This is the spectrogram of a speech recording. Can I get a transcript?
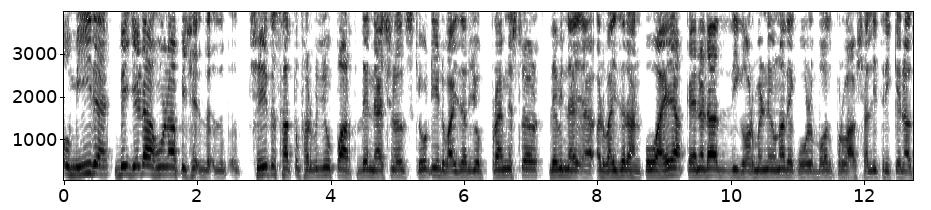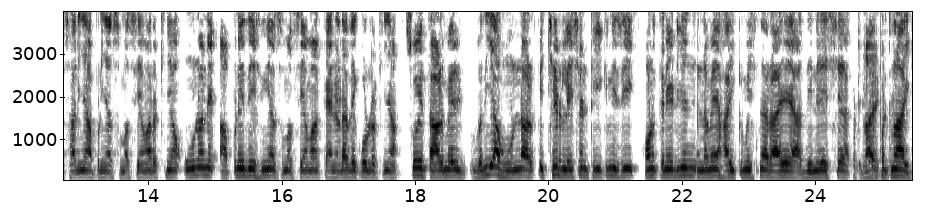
ਉਮੀਦ ਹੈ ਵੀ ਜਿਹੜਾ ਹੁਣ ਆ ਪਿਛੇ 6 ਤੇ 7 ਫਰਵਰੀ ਨੂੰ ਭਾਰਤ ਦੇ ਨੈਸ਼ਨਲ ਸਿਕਿਉਰਿਟੀ ਐਡਵਾਈਜ਼ਰ ਜੋ ਪ੍ਰਾਈਮ ਮਿਨਿਸਟਰ ਦੇ ਵੀ ਐਡਵਾਈਜ਼ਰ ਹਨ ਉਹ ਆਏ ਆ। ਕੈਨੇਡਾ ਦੀ ਗਵਰਨਮੈਂਟ ਨੇ ਉਹਨਾਂ ਦੇ ਕੋਲ ਬਹੁਤ ਪ੍ਰਭਾਵਸ਼ਾਲੀ ਤਰੀਕੇ ਨਾਲ ਸਾਰੀਆਂ ਆਪਣੀਆਂ ਸਮੱਸਿਆਵਾਂ ਰੱਖੀਆਂ। ਉਹਨਾਂ ਨੇ ਆਪਣੇ ਦੇਸ਼ ਦੀਆਂ ਸਮੱਸਿਆਵਾਂ ਕੈਨੇਡਾ ਦੇ ਕੋਲ ਰੱਖੀਆਂ। ਸੋ ਇਹ ਤਾਲਮੇਲ ਵਧੀਆ ਹੋਣ ਨਾਲ ਪਿੱਛੇ ਰਿਲੇਸ਼ਨ ਠੀਕ ਨਹੀਂ ਸੀ। ਹੁਣ ਕੈਨੇਡੀਅਨ ਨਵੇਂ ਹਾਈ ਕਮਿਸ਼ਨਰ ਆਏ ਆ ਦਿਨੇਸ਼ ਪਟਨਾਇਕ। ਪਟਨਾਇਕ।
